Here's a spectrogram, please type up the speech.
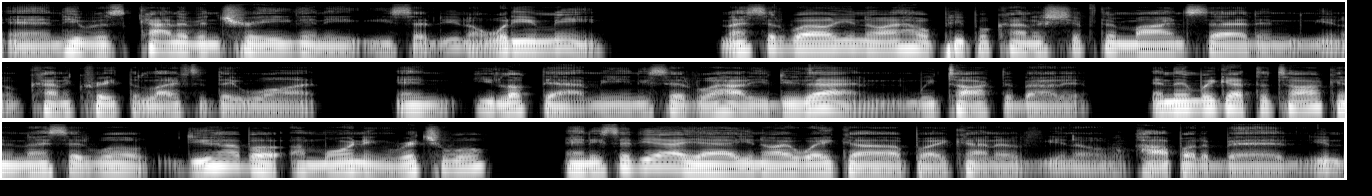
And he was kind of intrigued and he, he said, You know, what do you mean? And I said, Well, you know, I help people kind of shift their mindset and, you know, kind of create the life that they want. And he looked at me and he said, Well, how do you do that? And we talked about it. And then we got to talking and I said, Well, do you have a, a morning ritual? And he said, Yeah, yeah. You know, I wake up, I kind of, you know, hop out of bed, you know,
